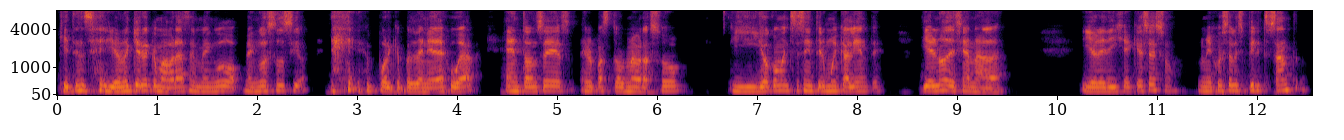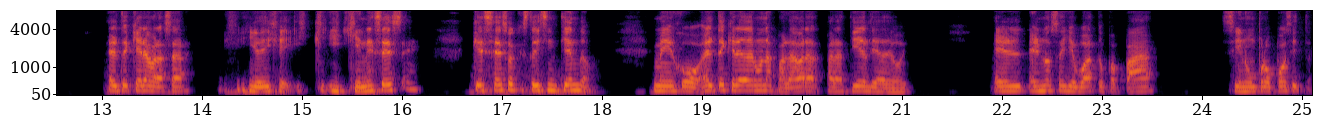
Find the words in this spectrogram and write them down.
quítense, yo no quiero que me abracen, vengo, vengo sucio, porque pues venía de jugar. Entonces el pastor me abrazó y yo comencé a sentir muy caliente y él no decía nada. Y yo le dije, ¿qué es eso? Me dijo, es el Espíritu Santo. Él te quiere abrazar. Y yo dije, ¿y, ¿y quién es ese? ¿Qué es eso que estoy sintiendo? Me dijo, Él te quiere dar una palabra para ti el día de hoy. Él, él no se llevó a tu papá sin un propósito.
